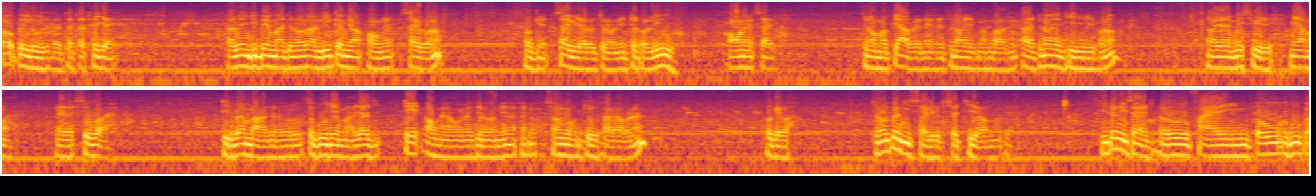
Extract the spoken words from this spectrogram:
6ပိတ်လို့တက်တက်ထက်ရိုက်တယ် ဒါဆိုရင်ဒီပြင်မှာကျွန်တော်က၄ကက်မြောက်အောင်တဲ့ site ပေါ့နော်ဟုတ်ကဲ့ site လေးကတော့ကျွန်တော်လေးတော်တော်လေးကောင်းတဲ့ site ပါကျွန်တော်မပြပဲနဲ့ကျွန်တော်ရဲ့ member အဲကျွန်တော်ရဲ့ဒီပေါ့နော်ကျွန်တော်ရဲ့မိတ်ဆွေတွေမြင်ရမှာအဲဆိုပါတယ်ဒီတစ်ပတ်မှာကျွန်တော်တို့စကူးချိန်မှာရတဲ့အောင်နိုင်အောင်လဲကျွန်တော်နေဆောင်းကုန်ကြိုးစားတာပါနော်ဟုတ်ကဲ့ပါကျွန်တော်တို့ညီ site လေးတစ်ချက်ကြည့်အောင်ပါဗျာဒီတော့ညီ site ကကျွန်တော်တို့ file 3အခုက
